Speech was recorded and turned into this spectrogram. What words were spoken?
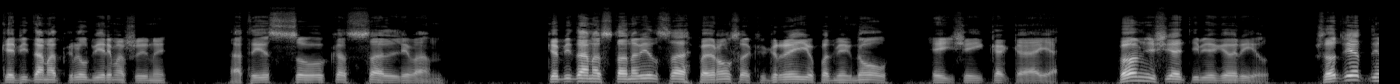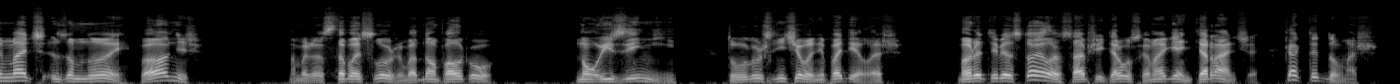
Капитан открыл дверь машины. А ты, сука, Салливан. Капитан остановился, повернулся к Грею, подмигнул. Эй, и какая! Помнишь, я тебе говорил, что ответный матч за мной, помнишь? А мы же с тобой служим в одном полку. Ну, извини, тут уж ничего не поделаешь. Может, тебе стоило сообщить о русском агенте раньше? Как ты думаешь?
